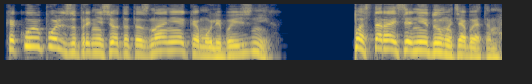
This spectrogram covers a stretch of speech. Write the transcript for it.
Какую пользу принесет это знание кому-либо из них? Постарайся не думать об этом.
